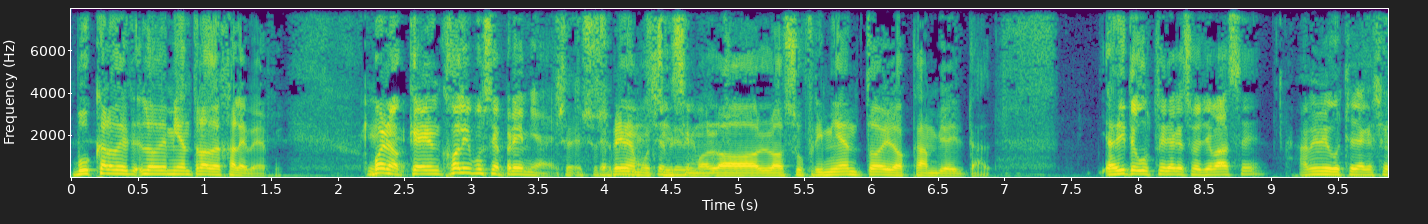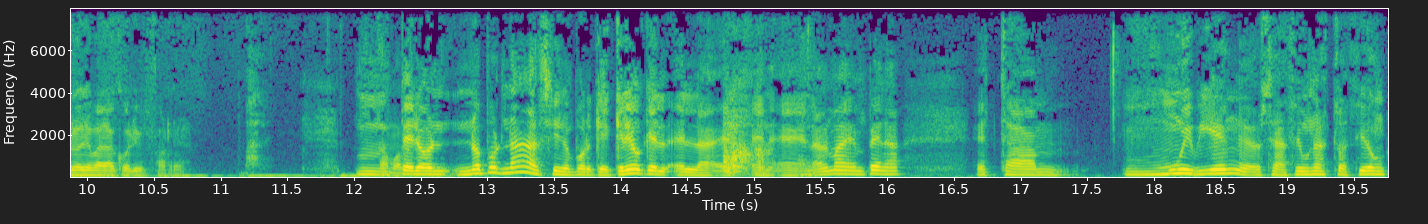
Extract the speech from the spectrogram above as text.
Busca lo de, lo de mi entrado de Halle Berry. Bueno, que en Hollywood se premia eso. Se, se premia premia, se muchísimo premia los, los sufrimientos y los cambios y tal. ¿Y a ti te gustaría que se lo llevase? a mí me gustaría que se lo llevara Colin Farrell. Mm, Estamos pero no por nada, sino porque creo que en, la- en- Almas en Pena está muy bien, o sea, hace una actuación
